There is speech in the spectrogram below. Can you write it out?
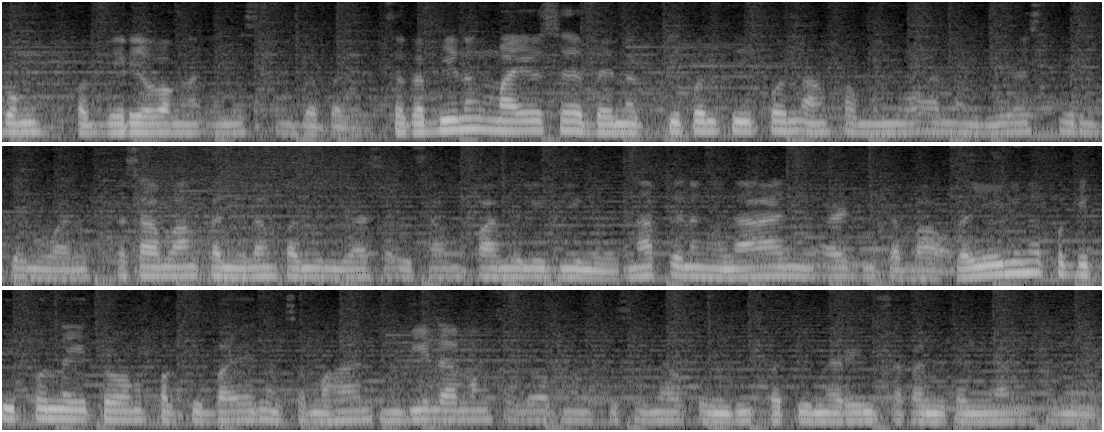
inklusibong pagdiriwang ng NSTW. Sa gabi ng Mayo 7, nagtipon-tipon ang pamunuan ng DOST Region 1 kasama ang kanilang pamilya sa isang family dinner na pinangunahan ni RD Tabao. Layunin ng pagtitipon na ito ang pagtibayan ng samahan hindi lamang sa loob ng opisina kundi pati na rin sa kanilang pamilya.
